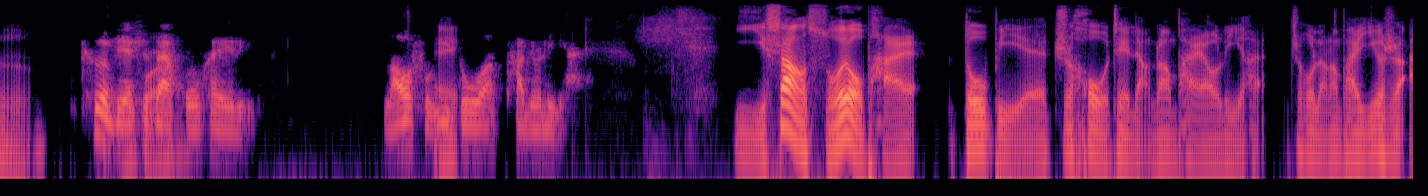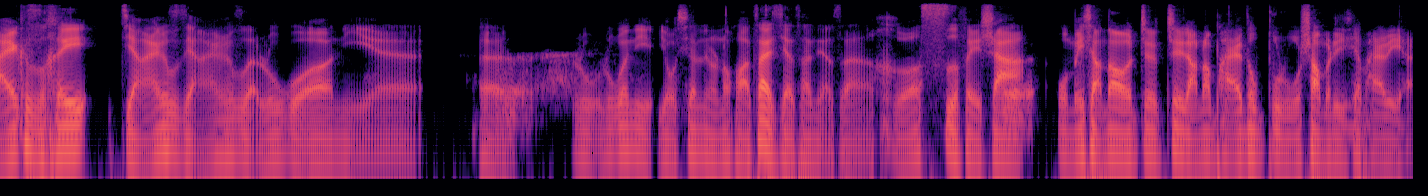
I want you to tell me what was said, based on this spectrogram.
嗯，特别是在红黑里，老鼠哎。一多它就厉害，以上所有牌都比之后这两张牌要厉害。之后两张牌，一个是 X 黑减 X 减 X，如果你呃如如果你有仙灵的话，再减三减三和四费杀。我没想到这这两张牌都不如上面这些牌厉害。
